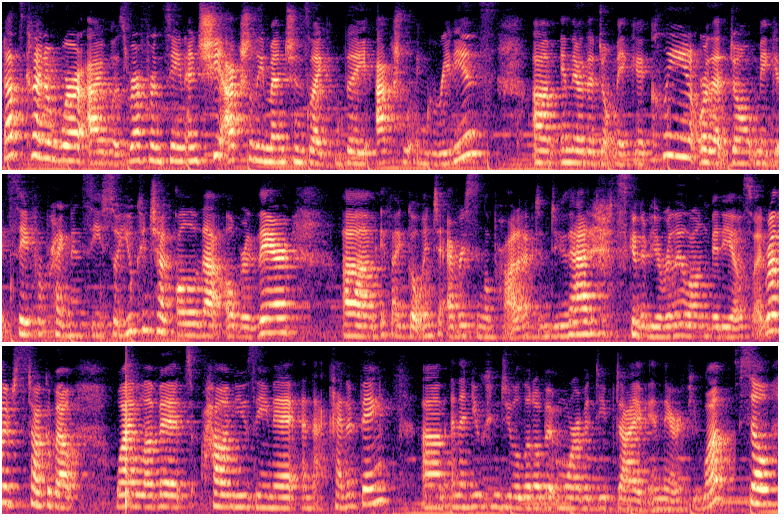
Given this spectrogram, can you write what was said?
that's kind of where I was referencing. And she actually mentions like the actual ingredients um, in there that don't make it clean or that don't make it safe for pregnancy. So you can check all of that over there. Um, if I go into every single product and do that, it's gonna be a really long video. So I'd rather just talk about why I love it, how I'm using it, and that kind of thing. Um, and then you can do a little bit more of a deep dive in there if you want. So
